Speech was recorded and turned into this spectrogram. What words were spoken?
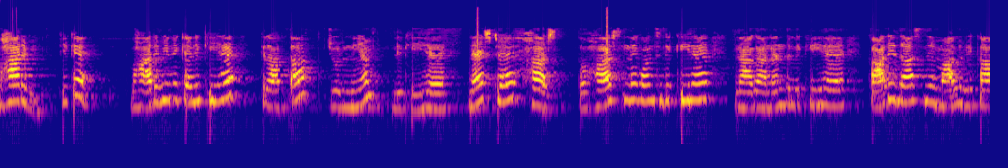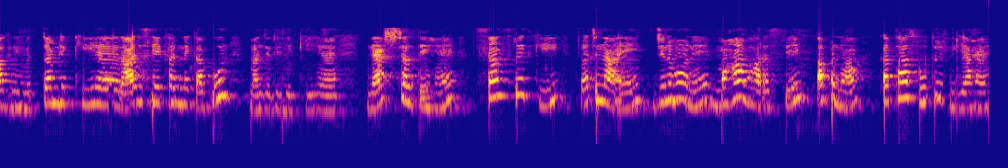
भारवी, ठीक है? भारवी ने क्या लिखी है? क्राता जुर्नियम लिखी है। नेक्स्ट है हर्ष तो हर्ष ने कौन सी लिखी है? नागानंद लिखी है। कालिदास ने मालविका अग्निमित्रम लिखी है। राजशेखर ने कपूर मंजरी लिखी है। नेक्स्ट चलते हैं संस्कृत की रचनाएँ जिन्होंने महाभारत से अपना कथा सूत्र लिया है।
